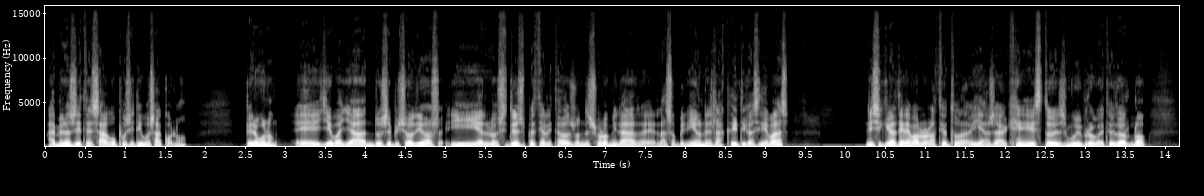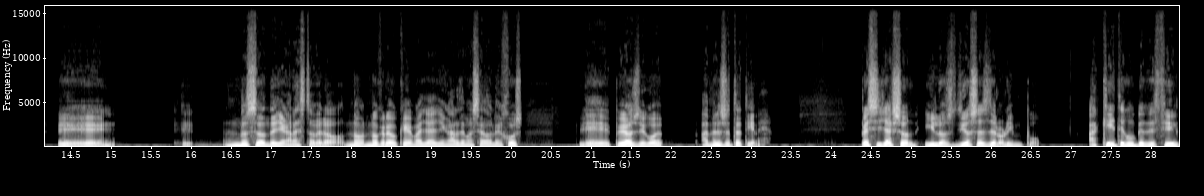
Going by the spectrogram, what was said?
al menos dices algo positivo saco, ¿no? Pero bueno, eh, lleva ya dos episodios y en los sitios especializados donde suelo mirar eh, las opiniones, las críticas y demás, ni siquiera tiene valoración todavía. O sea que esto es muy prometedor, ¿no? Eh, eh, no sé dónde llegará esto, pero no, no creo que vaya a llegar demasiado lejos. Eh, pero os digo, al menos se entretiene. Percy Jackson y los dioses del Olimpo. Aquí tengo que decir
